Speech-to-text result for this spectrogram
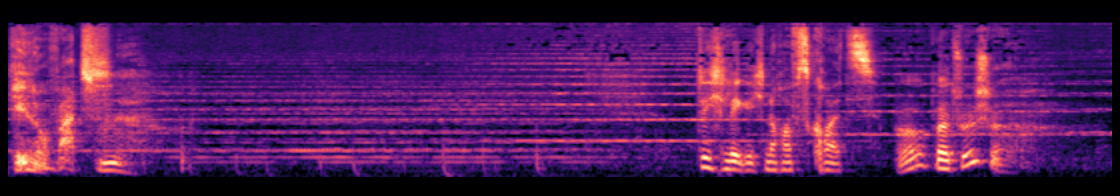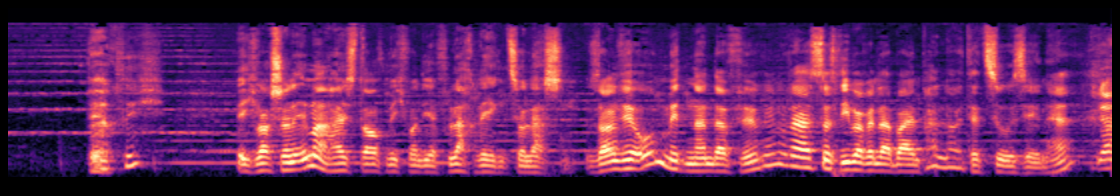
Kilowatt? Dich lege ich noch aufs Kreuz. Oh, Patricia. Wirklich? Ich war schon immer heiß drauf, mich von dir flachlegen zu lassen. Sollen wir oben miteinander vögeln oder hast du es lieber, wenn dabei ein paar Leute zusehen, hä? Ja.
